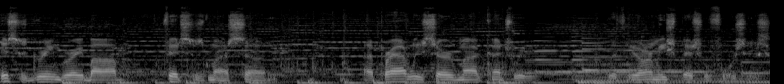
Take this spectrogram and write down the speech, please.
This is Green Beret Bob. Fitz is my son. I proudly serve my country with the Army Special Forces.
